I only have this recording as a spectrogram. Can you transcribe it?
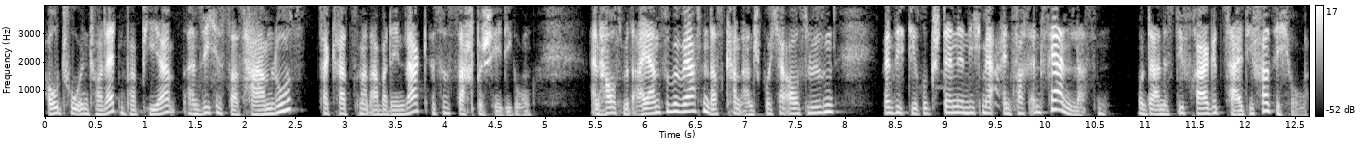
Auto in Toilettenpapier. An sich ist das harmlos, zerkratzt man aber den Lack, ist es Sachbeschädigung. Ein Haus mit Eiern zu bewerfen, das kann Ansprüche auslösen, wenn sich die Rückstände nicht mehr einfach entfernen lassen. Und dann ist die Frage, zahlt die Versicherung?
